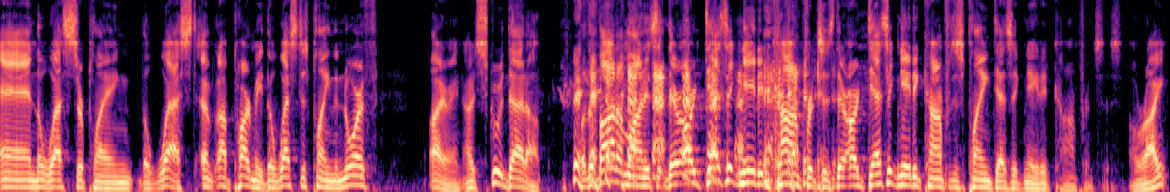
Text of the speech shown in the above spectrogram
and the Wests are playing the West. Uh, uh, pardon me, the West is playing the North. All right, I screwed that up. But the bottom line is there are designated conferences. There are designated conferences playing designated conferences. All right.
